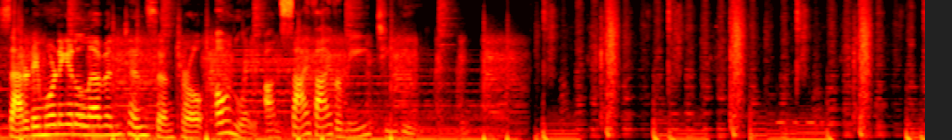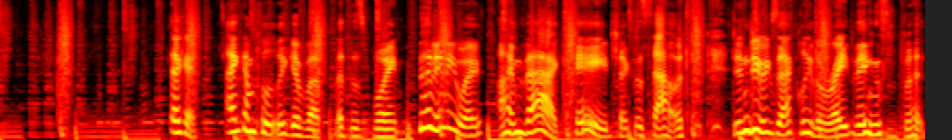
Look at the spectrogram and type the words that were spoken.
Saturday morning at 11, 10 Central, only on Sci Fi for Me TV. Okay, I completely give up at this point. But anyway, I'm back. Hey, check this out. Didn't do exactly the right things, but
